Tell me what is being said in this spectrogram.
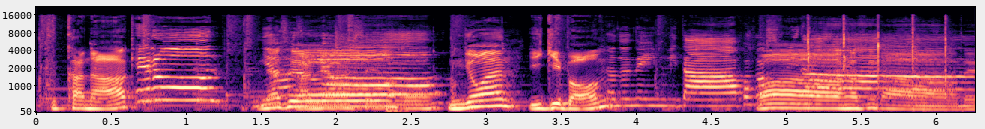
북한학 캐론 안녕하세요. 안녕하세요. 문경환 이기범 현은혜입니다. 반갑습니다. 와 반갑습니다. 네.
